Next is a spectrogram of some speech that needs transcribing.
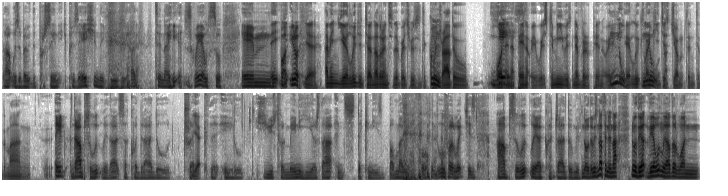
that was about the percentage possession that Juve had tonight as well. So, um, it, but, you know. Yeah, I mean, you alluded to another incident, which was the Cuadrado mm, one yes. in a penalty, which to me was never a penalty. No, it looked like no. he just jumped into the man. It, absolutely, that's a Cuadrado trick yep. that he's used for many years. That and sticking his bum out and falling over, which is absolutely a Cuadrado move. No, there was nothing in that. No, the the only other one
